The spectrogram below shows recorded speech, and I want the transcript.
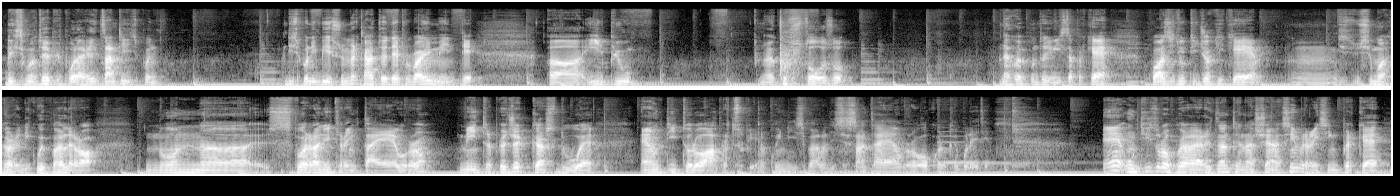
dei simulatori più polarizzanti dispon- disponibili sul mercato ed è probabilmente uh, il più costoso da quel punto di vista perché quasi tutti i giochi che mh, mm, simulatori di cui parlerò non uh, sforano i 30 euro, mentre Project Cars 2 è un titolo a prezzo pieno, quindi si parla di 60 euro o quello che volete. È un titolo polarizzante nella scena sim racing perché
